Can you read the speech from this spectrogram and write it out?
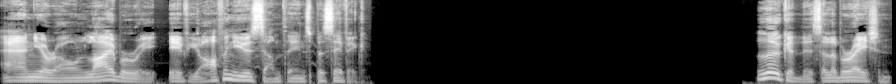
and your own library if you often use something specific. Look at this elaboration.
